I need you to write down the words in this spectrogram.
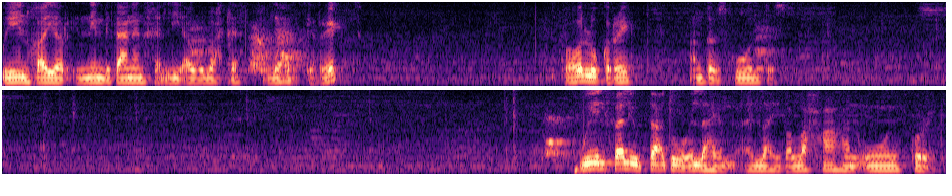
ونغير ال name بتاعنا نخليه أول واحدة نخليها correct وأقول له correct underscore toast وال value بتاعته اللي هي... اللي هيطلعها هنقول correct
